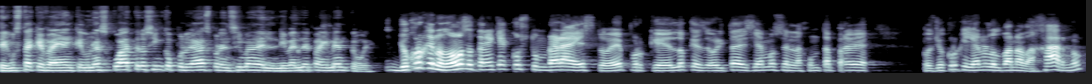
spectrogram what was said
¿Te gusta que vayan que unas 4 o 5 pulgadas por encima del nivel de pavimento, güey? Yo creo que nos vamos a tener que acostumbrar a esto, ¿eh? Porque es lo que ahorita decíamos en la junta previa. Pues yo creo que ya no los van a bajar, ¿no?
